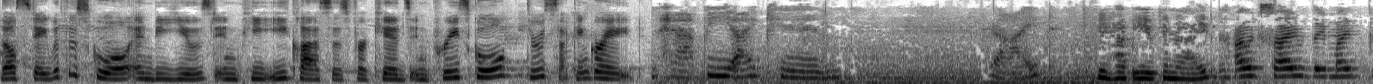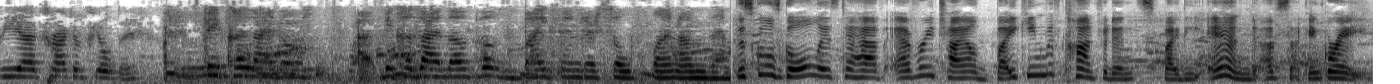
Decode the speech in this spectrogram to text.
They'll stay with the school and be used in PE classes for kids in preschool through second grade. Happy I can ride. Be happy you can ride. I'm excited they might be at track and field day. Because I don't, uh, because I love those bikes and they're so fun on them. The school's goal is to have every child biking with confidence by the end of second grade.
